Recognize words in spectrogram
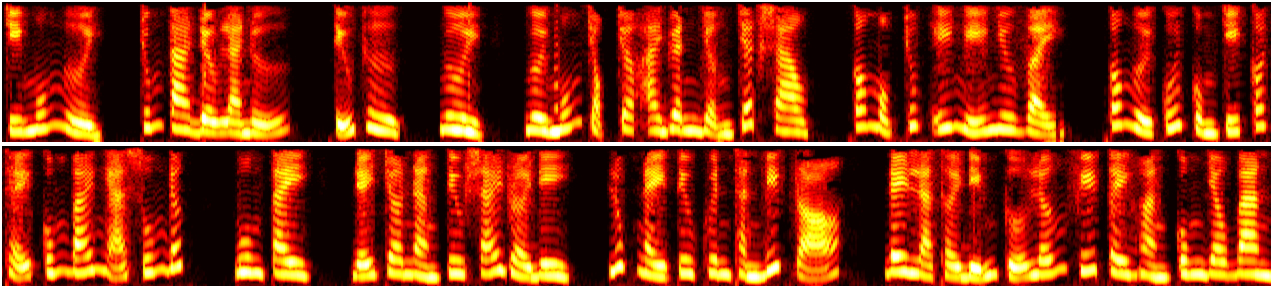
chỉ muốn người, chúng ta đều là nữ, tiểu thư, người, người muốn chọc cho ai doanh giận chết sao, có một chút ý nghĩa như vậy, có người cuối cùng chỉ có thể cúng bái ngã xuống đất, buông tay, để cho nàng tiêu sái rời đi, lúc này tiêu khuyên thành biết rõ, đây là thời điểm cửa lớn phía tây hoàng cung giao ban,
